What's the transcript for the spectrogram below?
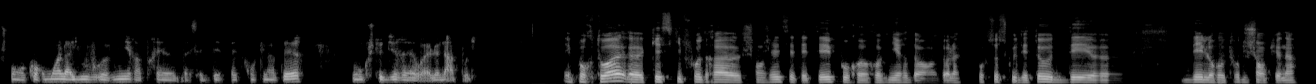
Je vois encore moins la Juve revenir après bah, cette défaite contre l'Inter. Donc, je te dirais, ouais, le Napoli. Et pour toi, euh, qu'est-ce qu'il faudra euh, changer cet été pour euh, revenir dans, dans, la course au Scudetto dès, dès le retour du championnat?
